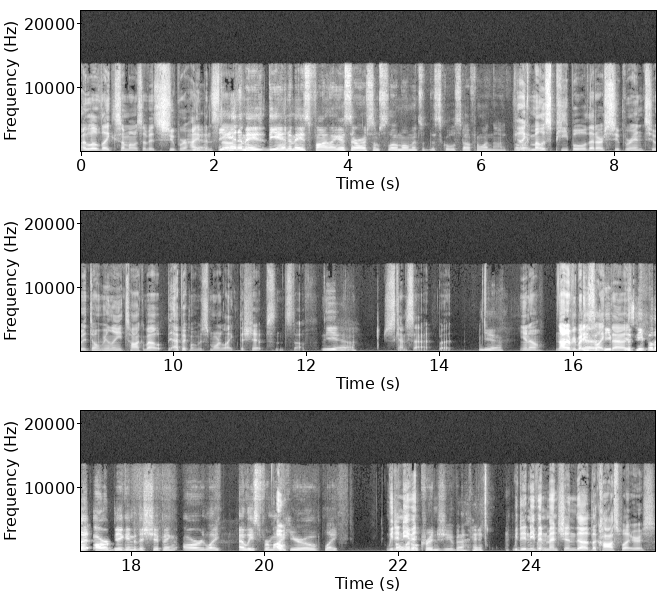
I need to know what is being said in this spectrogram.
I love like some moments of it, super hype Yeah. and The stuff. anime, the anime is fine. I guess there are some slow moments with the school stuff and whatnot. I feel like, like, most people that are super into it don't really talk about the epic moments, more like the ships and stuff. yeah, Which is kind of sad, but yeah. you know, not everybody's Yeah, the, like peop- that. the people that are big into the shipping are like, at least for my Oh, hero, like We a didn't little even cringy about it. we didn't even mention the the cosplayers.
